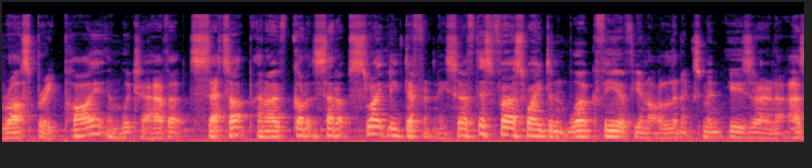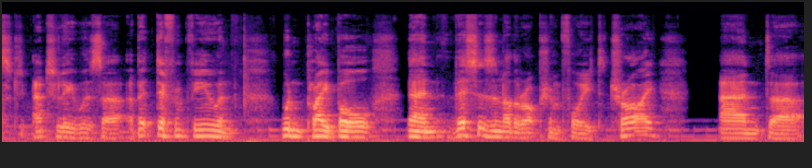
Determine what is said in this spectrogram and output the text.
Raspberry Pi in which I have it set up and I've got it set up slightly differently. So if this first way didn't work for you, if you're not a Linux Mint user and it actually was uh, a bit different for you and wouldn't play ball, then this is another option for you to try and uh,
